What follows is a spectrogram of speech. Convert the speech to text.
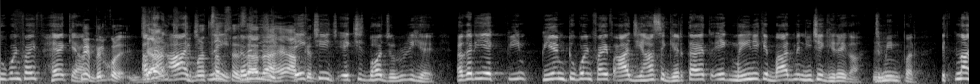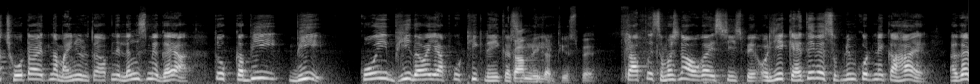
2.5 है क्या नहीं, बिल्कुल। अगर जान आज कीमत नहीं ज़्यादा है एक चीज़ एक चीज़ बहुत ज़रूरी है अगर ये एक पीएम 2.5 आज यहाँ से गिरता है तो एक महीने के बाद में नीचे गिरेगा हम्म। ज़मीन पर इतना छोटा इतना माइन्यूट होता है अपने लंग्स में गया तो कभी भी कोई भी दवाई आपको ठीक नहीं कर काम नहीं करती उस पर तो आपको समझना होगा इस चीज़ पे। और ये कहते हुए सुप्रीम कोर्ट ने कहा है, अगर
